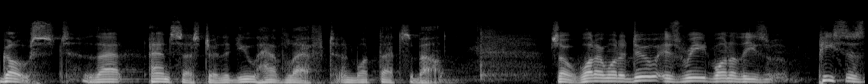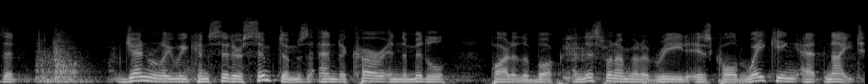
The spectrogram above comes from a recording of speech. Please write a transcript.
ghost, that ancestor that you have left, and what that's about. So, what I want to do is read one of these pieces that generally we consider symptoms and occur in the middle part of the book. And this one I'm going to read is called Waking at Night.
